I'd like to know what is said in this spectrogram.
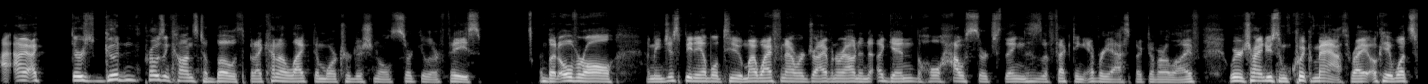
I, I there's good pros and cons to both, but I kind of like the more traditional circular face but overall, I mean, just being able to, my wife and I were driving around, and again, the whole house search thing. This is affecting every aspect of our life. We were trying to do some quick math, right? Okay, what's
